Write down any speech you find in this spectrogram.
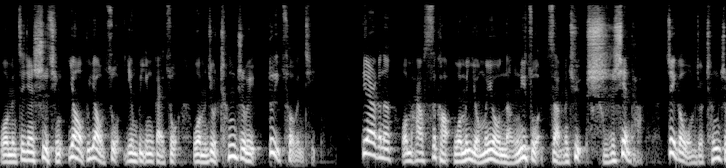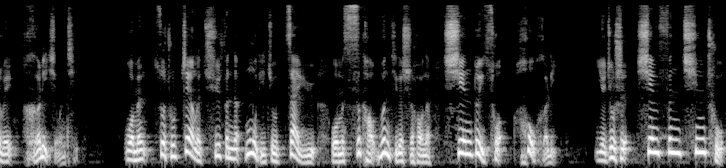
我们这件事情要不要做，应不应该做，我们就称之为对错问题。第二个呢，我们还要思考我们有没有能力做，怎么去实现它，这个我们就称之为合理性问题。我们做出这样的区分的目的，就在于我们思考问题的时候呢，先对错后合理，也就是先分清楚。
